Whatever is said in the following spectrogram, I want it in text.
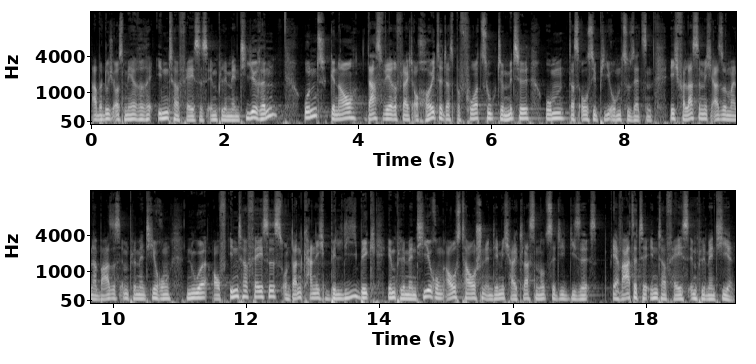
aber durchaus mehrere Interfaces implementieren. Und genau das wäre vielleicht auch heute das bevorzugte Mittel, um das OCP umzusetzen. Ich verlasse mich also in meiner Basisimplementierung nur auf Interfaces und dann kann ich beliebig Implementierung austauschen, indem ich halt Klassen nutze, die dieses erwartete Interface implementieren.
